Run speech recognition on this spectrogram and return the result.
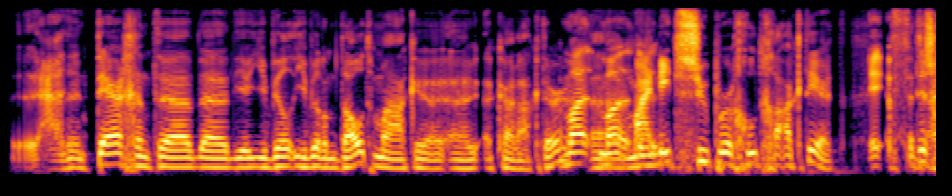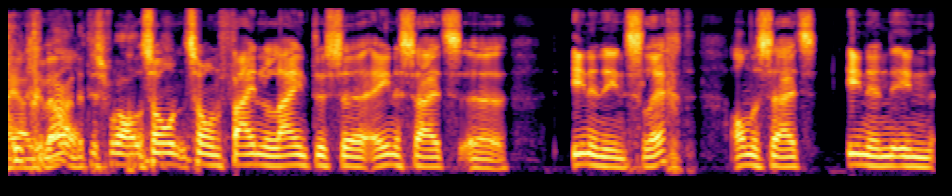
ja, een tergend, eh, de, je, je, wil, je wil hem doodmaken eh, karakter. Maar- Maar, niet super goed geacteerd. Het is goed ja, gedaan. Het is vooral... Zo'n zo'n fijne lijn tussen enerzijds in en in slecht, anderzijds in en in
